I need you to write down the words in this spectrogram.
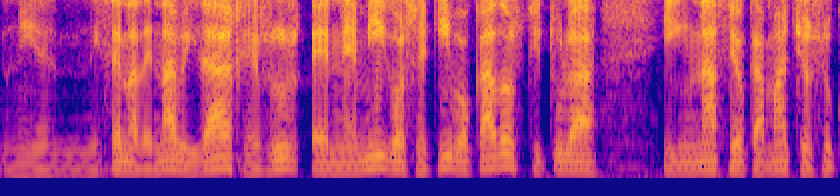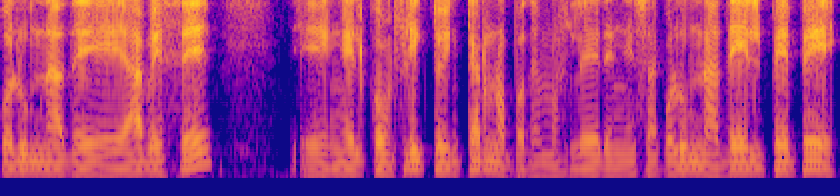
ni, ni, cena de Navidad, Jesús, enemigos equivocados, titula Ignacio Camacho su columna de ABC. En el conflicto interno podemos leer en esa columna del PP,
